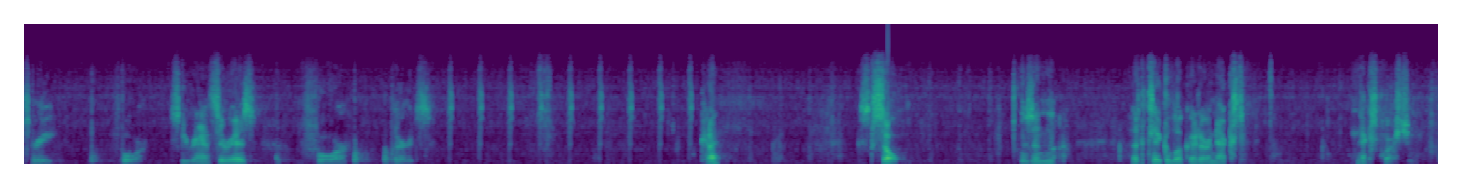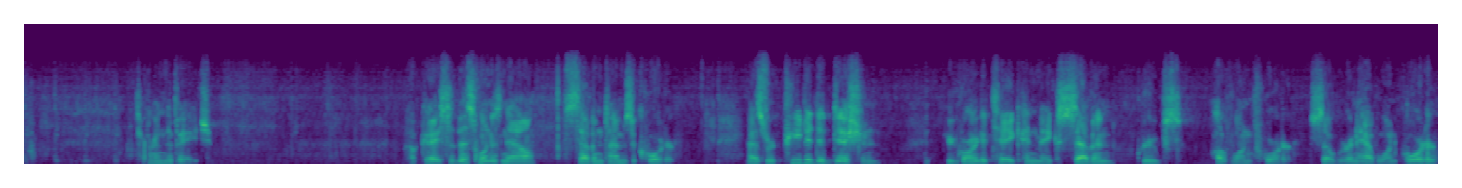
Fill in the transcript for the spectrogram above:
three, four. So your answer is four thirds. Okay? So, an, let's take a look at our next next question. Turn the page. Okay, so this one is now 7 times a quarter. As repeated addition, you're going to take and make 7 groups of 1 quarter. So we're going to have 1 quarter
